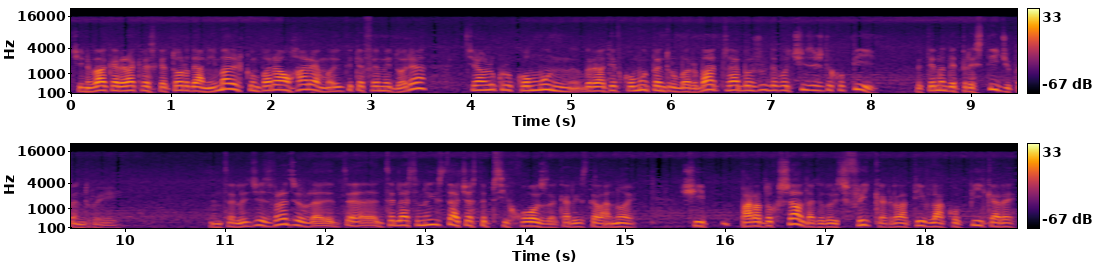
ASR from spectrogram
cineva care era crescător de animale își cumpăra un harem, câte femei dorea, și era un lucru comun, relativ comun pentru bărbat, să aibă în jur de vreo 50 de copii. De temă de prestigiu pentru ei. Înțelegeți, fraților, în țările astea nu există această psihoză care există la noi. Și paradoxal, dacă doriți, frică relativ la copii care,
